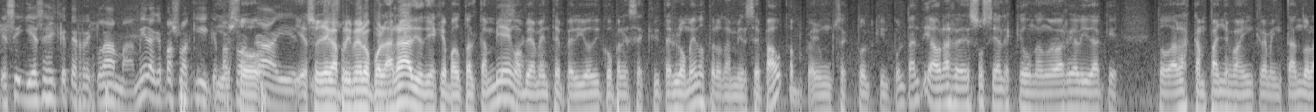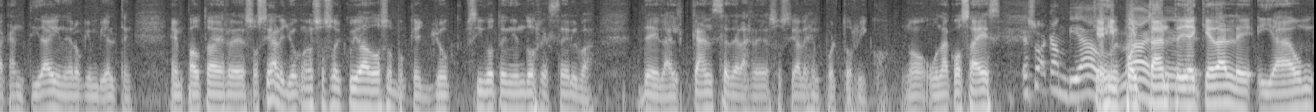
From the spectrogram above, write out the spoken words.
ese, y ese es el que te reclama. Mira qué pasó aquí, qué y pasó eso, acá. y eso llega primero por la radio, tienes que pautar también. Obviamente, periódico, prensa escrita es lo menos, pero también se pauta porque hay un sector que es importante. Y ahora redes sociales, que es una nueva realidad que todas las campañas van incrementando la cantidad de dinero que invierten en pauta de redes sociales. Yo con eso soy cuidadoso porque yo sigo teniendo reserva del alcance de las redes sociales en Puerto Rico. no Una cosa es Eso ha cambiado. que es ¿verdad? importante Este, y hay que darle y ha, un-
